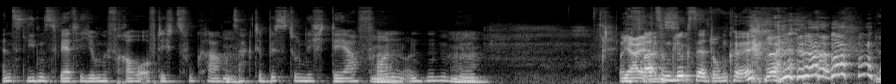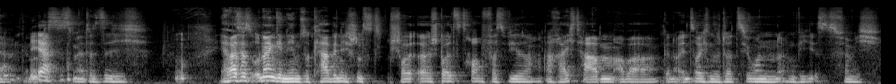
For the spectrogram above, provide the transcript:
ganz liebenswerte junge Frau auf dich zukam mhm. und sagte, bist du nicht der von? Mhm. Und, hm, hm, hm. mhm. und ja, es war ja, zum Glück sehr dunkel. ja, genau, ja. das ist mir tatsächlich... Ja, was ist unangenehm? So klar bin ich schon äh, stolz drauf, was wir erreicht haben, aber genau in solchen Situationen irgendwie ist es für mich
